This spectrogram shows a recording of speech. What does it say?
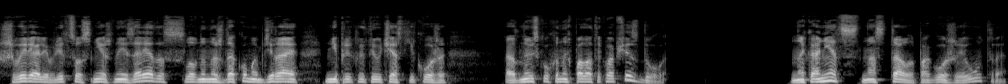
швыряли в лицо снежные заряды, словно наждаком обдирая неприкрытые участки кожи. Одну из кухонных палаток вообще сдуло. Наконец настало погожее утро.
